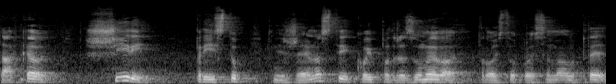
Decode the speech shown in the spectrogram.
takav širi pristup književnosti koji podrazumeva trojstvo koje sam malo pre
